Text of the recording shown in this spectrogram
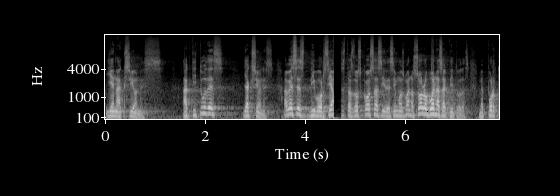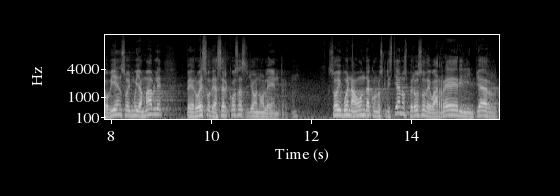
y en acciones. Actitudes y acciones. A veces divorciamos estas dos cosas y decimos, bueno, solo buenas actitudes. Me porto bien, soy muy amable, pero eso de hacer cosas yo no le entro. Soy buena onda con los cristianos, pero eso de barrer y limpiar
